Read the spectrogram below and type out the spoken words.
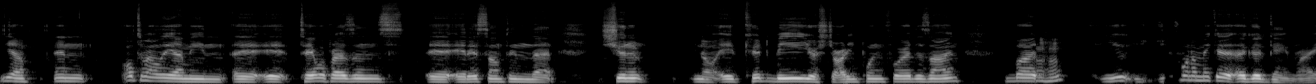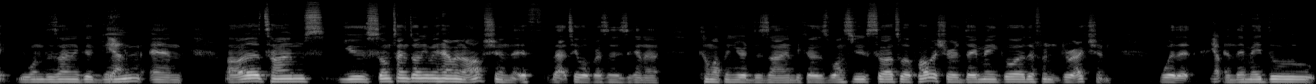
Yeah, and ultimately, I mean, it, it table presence. It, it is something that shouldn't, you know, it could be your starting point for a design, but Mhm. you you just want to make a, a good game, right? You want to design a good Yeah. game, and a lot of times you sometimes don't even have an option if that table presence is gonna come up in your design because once you sell it to a publisher, they may go a different direction with it, Yep. and they may do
